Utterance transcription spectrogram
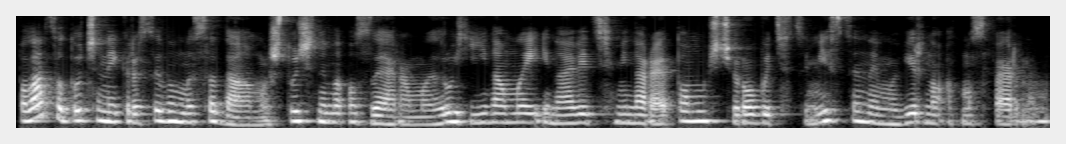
Палац оточений красивими садами, штучними озерами, руїнами і навіть мінаретом, що робить це місце неймовірно атмосферним.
